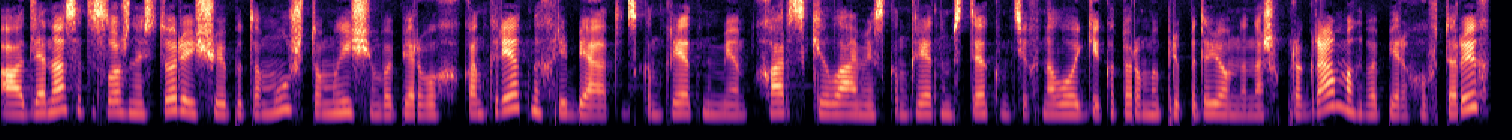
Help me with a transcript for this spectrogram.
А для нас это сложная история еще и потому, что мы ищем, во-первых, конкретных ребят с конкретными хард-скиллами, с конкретным стеком технологий, которые мы преподаем на наших программах, во-первых. Во-вторых,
